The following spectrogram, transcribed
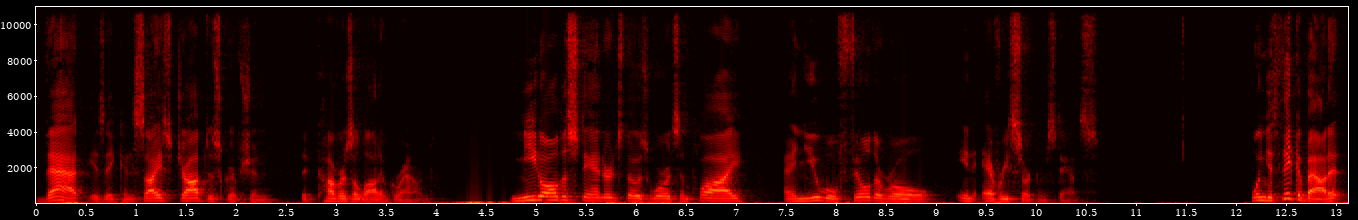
That is a concise job description that covers a lot of ground. Meet all the standards those words imply, and you will fill the role in every circumstance. When you think about it,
